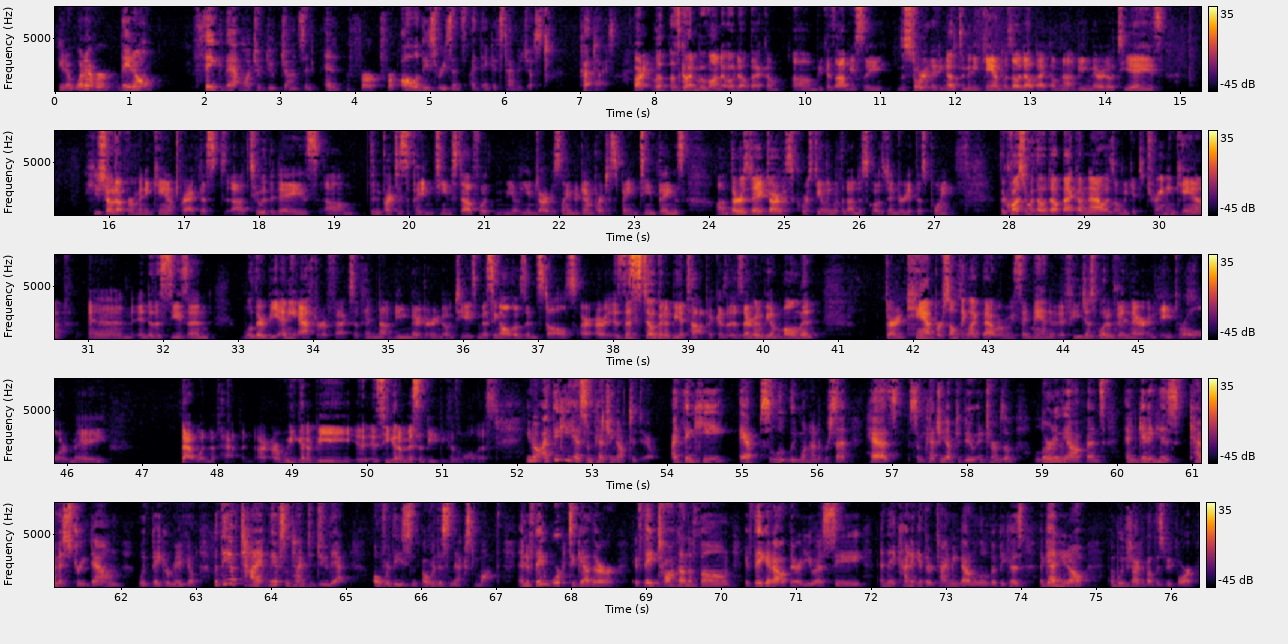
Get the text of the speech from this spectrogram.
You know, whatever. They don't think that much of Duke Johnson. And for for all of these reasons, I think it's time to just cut ties. All right, let, us go ahead and move on to Odell Beckham um, because obviously the story leading up to minicamp was Odell Beckham not being there at OTAs. He showed up for mini camp, practiced uh, two of the days, um, didn't participate in team stuff with you know he and Jarvis Landry didn't participate in team things on Thursday. Jarvis, of course, dealing with an undisclosed injury at this point. The question with Odell Beckham now is when we get to training camp and into the season, will there be any after effects of him not being there during OTAs, missing all those installs? Or, or is this still going to be a topic? Is, is there going to be a moment during camp or something like that where we say, man, if he just would have been there in April or May, that wouldn't have happened? Are, are we going to be, is he going to miss a beat because of all this? You know, I think he has some catching up to do. I think he absolutely 100% has some catching up to do in terms of learning the offense and getting his chemistry down with Baker Mayfield. But they have time they have some time to do that over these over this next month. And if they work together, if they talk on the phone, if they get out there at USC and they kind of get their timing down a little bit because again, you know, and we've talked about this before,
